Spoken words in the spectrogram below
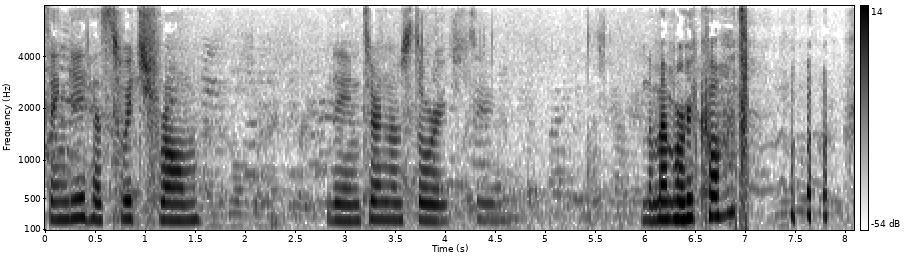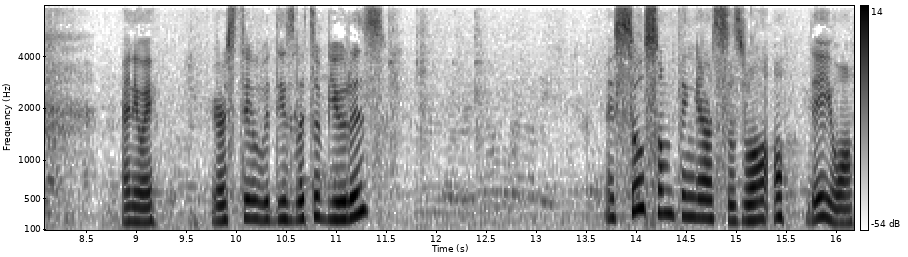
thingy has switched from the internal storage to the memory card. anyway, you're still with these little beauties. I saw something else as well. Oh, there you are.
